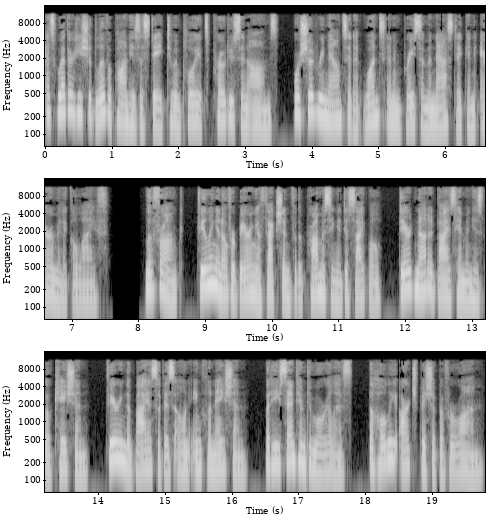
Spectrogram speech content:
as whether he should live upon his estate to employ its produce in alms, or should renounce it at once and embrace a monastic and eremitical life. Lanfranc, feeling an overbearing affection for the promising a disciple, dared not advise him in his vocation, fearing the bias of his own inclination, but he sent him to Maurilius, the holy Archbishop of Rouen.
